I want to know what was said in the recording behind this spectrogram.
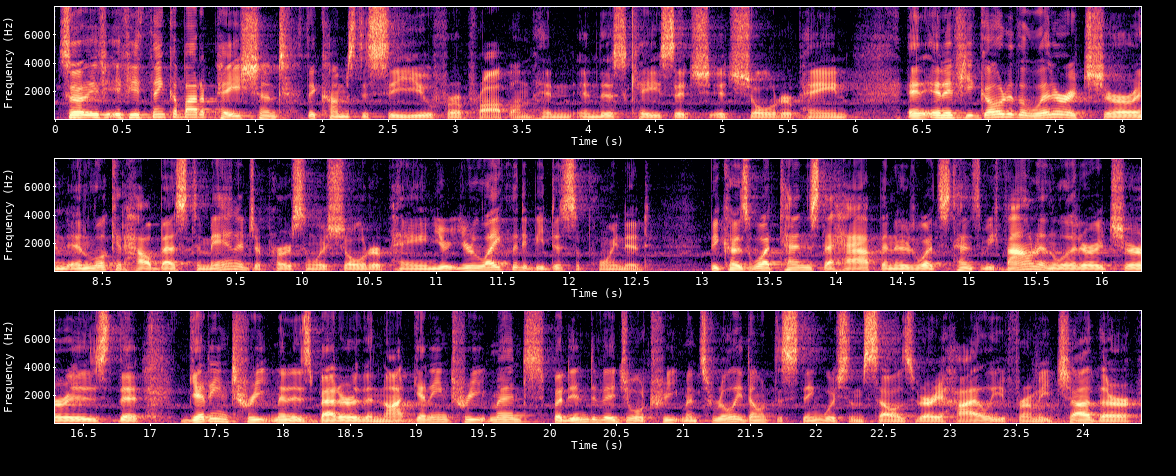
So if, if you think about a patient that comes to see you for a problem, and in this case it's, it's shoulder pain, and, and if you go to the literature and, and look at how best to manage a person with shoulder pain, you're, you're likely to be disappointed because what tends to happen is what tends to be found in the literature is that getting treatment is better than not getting treatment, but individual treatments really don't distinguish themselves very highly from each other,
